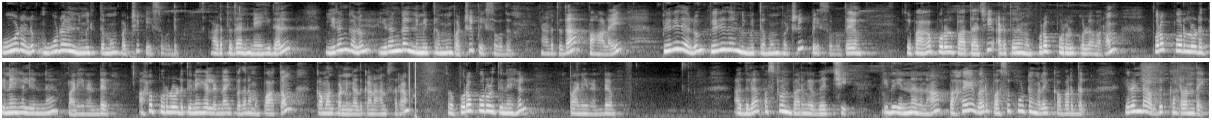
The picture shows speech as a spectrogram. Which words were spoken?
ஊடலும் ஊடல் நிமித்தமும் பற்றி பேசுவது. அடுத்ததாக நெய்தல் இரங்கலும் இரங்கல் நிமித்தமும் பற்றி பேசுவது. அடுத்ததாக பாலை பிரிதலும் பிரிதல் நிமித்தமும் பற்றி பேசுவது. இப்போ அகப்பொருள் பார்த்தாச்சு. அடுத்தது நம்ம புறப்பொருளுக்குள்ளே வரோம். புறப்பொருளோட திணைகள் என்ன? பனிரெண்டு. அகப்பொருளோட திணைகள் என்ன? இப்போ தான் நம்ம பார்த்தோம். கமெண்ட் பண்ணுங்கள் அதுக்கான ஆன்சரை ஸோ புறப்பொருள் திணைகள் பனிரெண்டு. அதில் ஃபஸ்ட் ஒன்று பாருங்கள் வெச்சி. இது என்னதுன்னா பகைவர் பசுக்கூட்டங்களை கவர்தல். இரண்டாவது கரந்தை.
